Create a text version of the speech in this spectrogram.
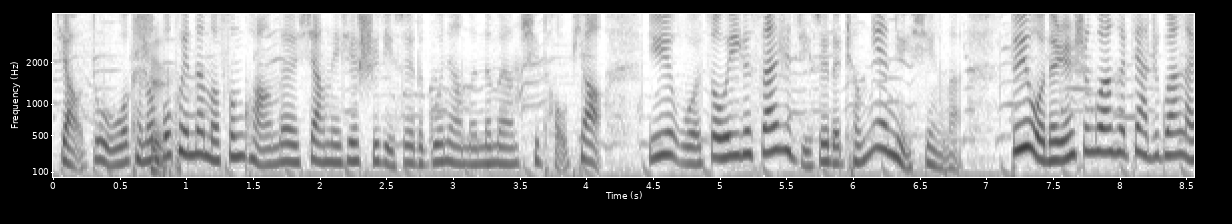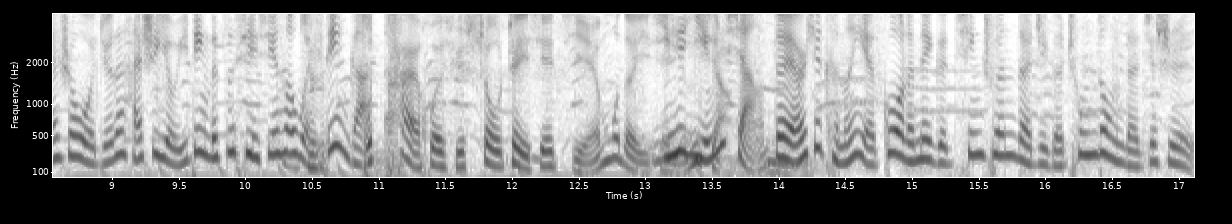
角度，我可能不会那么疯狂的像那些十几岁的姑娘们那么样去投票，因为我作为一个三十几岁的成年女性了，对于我的人生观和价值观来说，我觉得还是有一定的自信心和稳定感，不太会去受这些节目的一些影响。对，而且可能也过了那个青春的这个冲动的，就是。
